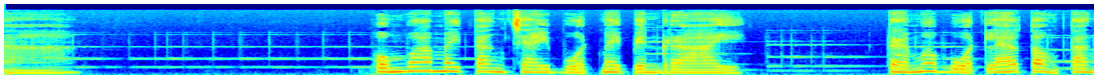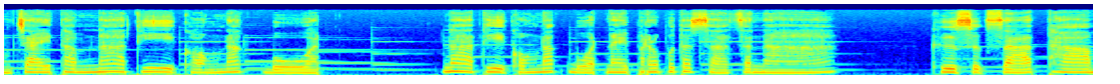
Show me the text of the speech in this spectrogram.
นา ผมว่าไม่ตั้งใจบวชไม่เป็นไร แต่เมื่อบวชแล้วต้องตั้งใจทำหน้าที่ของนักบวช หน้าที่ของนักบวชในพระพุทธศาสนา คือศึกษาธรรม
